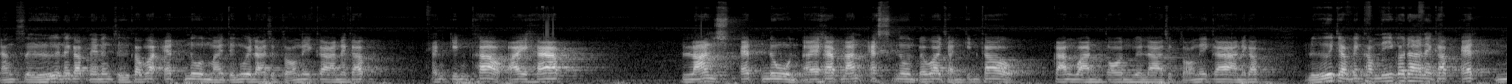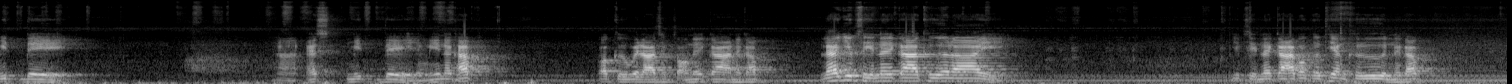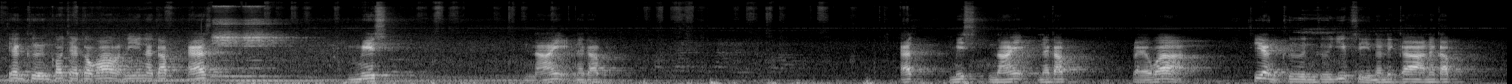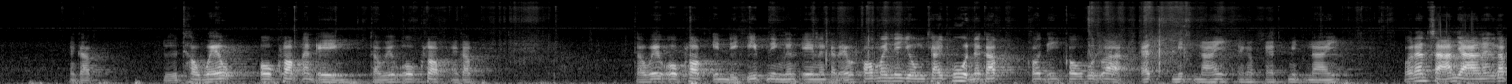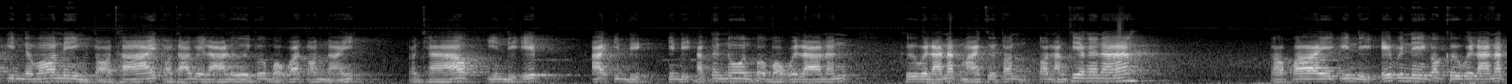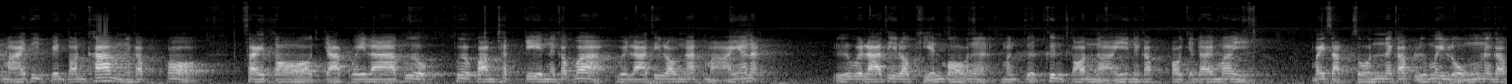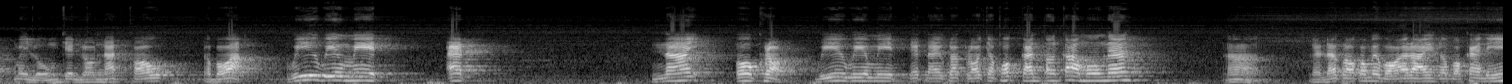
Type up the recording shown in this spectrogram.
หนังสือนะครับในหนังสือคำว่า at noon หมายถึงเวลา 12นาฬิกานะครับฉันกินข้าว I have lunch at noon I have lunch at noon แปลว่าฉันกินข้าวกลางวันตอนเวลา 12นาฬิกานะครับหรือจะเป็นคำนี้ก็ได้นะครับ at midday at midday อย่างนี้นะครับ ก็คือเวลา 12นาฬิกานะครับ แล้ว 24นาฬิกาคืออะไร 24นาฬิกาก็คือเที่ยงคืนนะครับ เที่ยงคืนเขาใช้คำว่านี้นะครับ as midnight นะครับ at midnight นะครับ แปลว่า เที่ยงคืนคือ 24 นาฬิกานะครับนะครับ หรือ12 o'clock นั่นเอง12 o'clock นะครับ12 o'clock in the evening นั่นเองนะครับแต่ว่าเขาไม่นิยมใช้พูดนะครับเขาเขาพูดว่า at midnight นะครับ at midnight เพราะฉะนั้น 3 อย่างนะครับ in the morning ต่อท้ายต่อท้ายเวลาเลยเพื่อบอกว่าตอนไหน ตอนเช้า in the eve ah, in the in the afternoon เพื่อบอกเวลานั้น คือเวลานัดหมายคือตอนตอนหลังเที่ยงแล้วนะ ต่อไป in the evening ก็คือเวลานัดหมายที่เป็นตอนค่ำนะครับ ก็ใส่ต่อจากเวลาเพื่อเพื่อความชัดเจนนะครับว่าเวลาที่เรานัดหมายนั่นนะหรือเวลาที่เราเขียนบอกเนี่ยมันเกิดขึ้นตอนไหนนะครับเขาจะได้ไม่ ไม่สับสนนะครับหรือไม่หลงนะครับไม่หลงเช่นเรานัดเขาเราบอกว่า we will meet at nine o'clock we will meet at nine o'clock เราจะพบกันตอน9โมงนะอ่าแล้วแล้วเราก็ไม่บอกอะไรเราบอกแค่นี้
